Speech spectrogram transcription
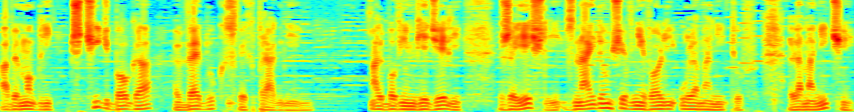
aby mogli czcić Boga według swych pragnień albowiem wiedzieli, że jeśli znajdą się w niewoli u Lamanitów, Lamanici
